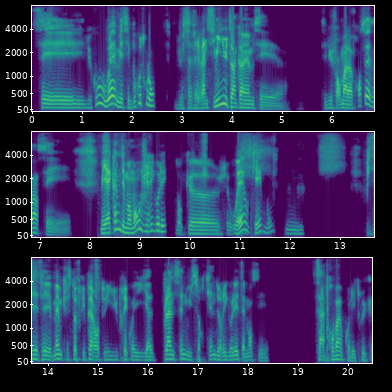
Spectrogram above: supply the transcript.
C'est du coup ouais, mais c'est beaucoup trop long. Ça fait 26 minutes hein, quand même, c'est c'est du format à la française, hein, c'est. Mais il y a quand même des moments où j'ai rigolé. Donc euh, je- ouais, ok, bon. Hmm. Puis c'est- même Christophe Ripper, Anthony Dupré, quoi. Il y a plein de scènes où ils se retiennent de rigoler tellement c'est c'est improbable, quoi, les trucs.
